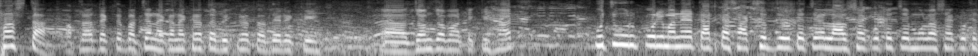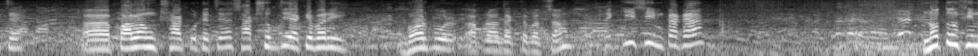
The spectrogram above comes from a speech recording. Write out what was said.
সস্তা। আপনারা দেখতে পাচ্ছেন এখানে ক্রেতা বিক্রেতাদের একটি জমজমাট একটি হাট। প্রচুর পরিমাণে টাটকা শাকসবজি উঠেছে লাল শাক উঠেছে মূলা শাক উঠেছে পালং শাক উঠেছে। শাকসবজি একেবারেই ভরপুর আপনারা দেখতে পাচ্ছেন। এটা কি সিম কাকা? নতুন সিম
